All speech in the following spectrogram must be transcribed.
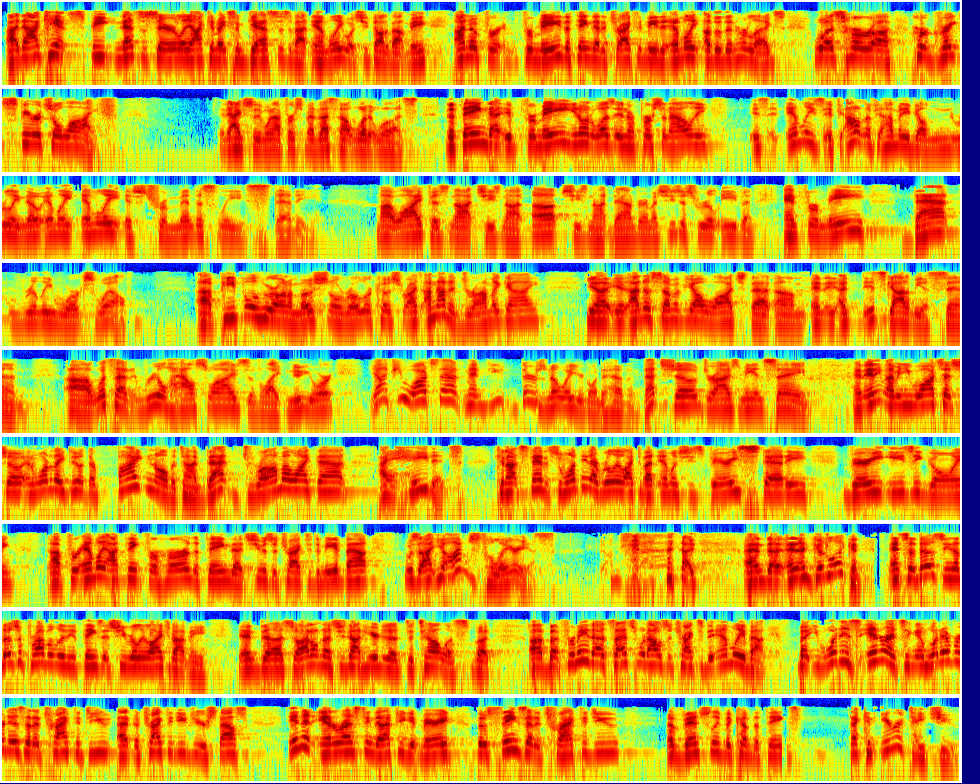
Uh, now, I can't speak necessarily. I can make some guesses about Emily, what she thought about me. I know for, for me, the thing that attracted me to Emily, other than her legs, was her, uh, her great spiritual life. And actually, when I first met her, that's not what it was. The thing that, for me, you know what it was in her personality? Is Emily's, if, I don't know if, how many of y'all really know Emily. Emily is tremendously steady. My wife is not, she's not up, she's not down very much. She's just real even. And for me, that really works well. Uh, people who are on emotional roller coaster rides. I'm not a drama guy. You know, it, I know some of y'all watch that, um, and it, it's got to be a sin. Uh, what's that? Real Housewives of like New York. Yeah, if you watch that, man, you, there's no way you're going to heaven. That show drives me insane. And any, I mean, you watch that show, and what do they do? They're fighting all the time. That drama like that, I hate it. Cannot stand it. So one thing I really liked about Emily, she's very steady, very easygoing. Uh, for Emily, I think for her, the thing that she was attracted to me about was, I, you know, I'm just hilarious. and, uh, and and good looking. And so those, you know, those are probably the things that she really liked about me. And uh, so I don't know, she's not here to, to tell us, but uh, but for me, that's that's what I was attracted to Emily about. But what is interesting, and whatever it is that attracted to you, uh, attracted you to your spouse, isn't it interesting that after you get married, those things that attracted you eventually become the things that can irritate you?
